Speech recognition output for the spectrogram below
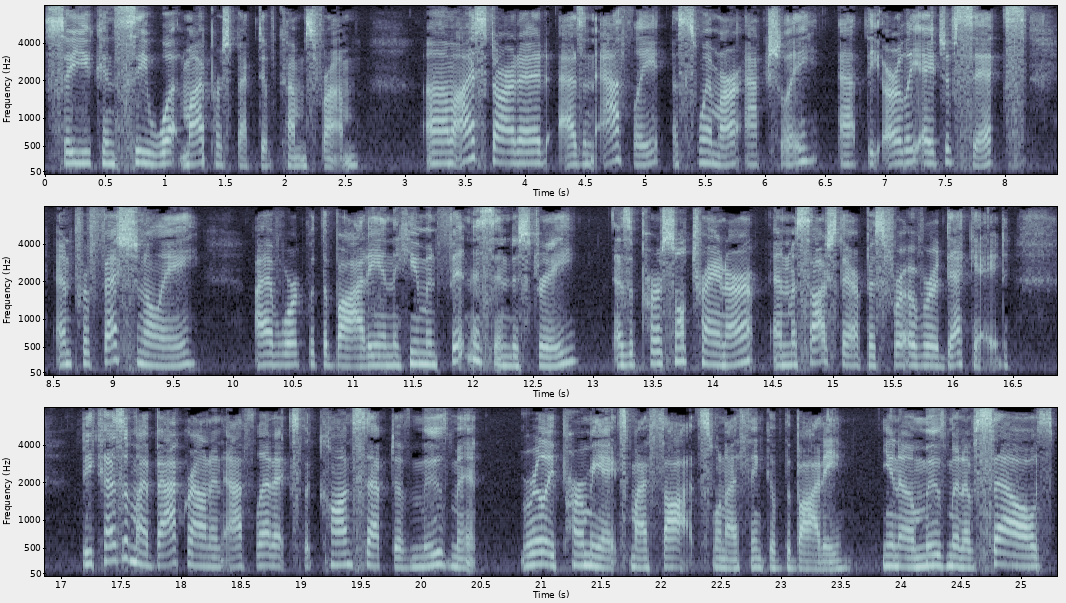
so you can see what my perspective comes from. Um, I started as an athlete, a swimmer actually, at the early age of six, and professionally, I have worked with the body in the human fitness industry as a personal trainer and massage therapist for over a decade. Because of my background in athletics, the concept of movement really permeates my thoughts when I think of the body. You know, movement of cells,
